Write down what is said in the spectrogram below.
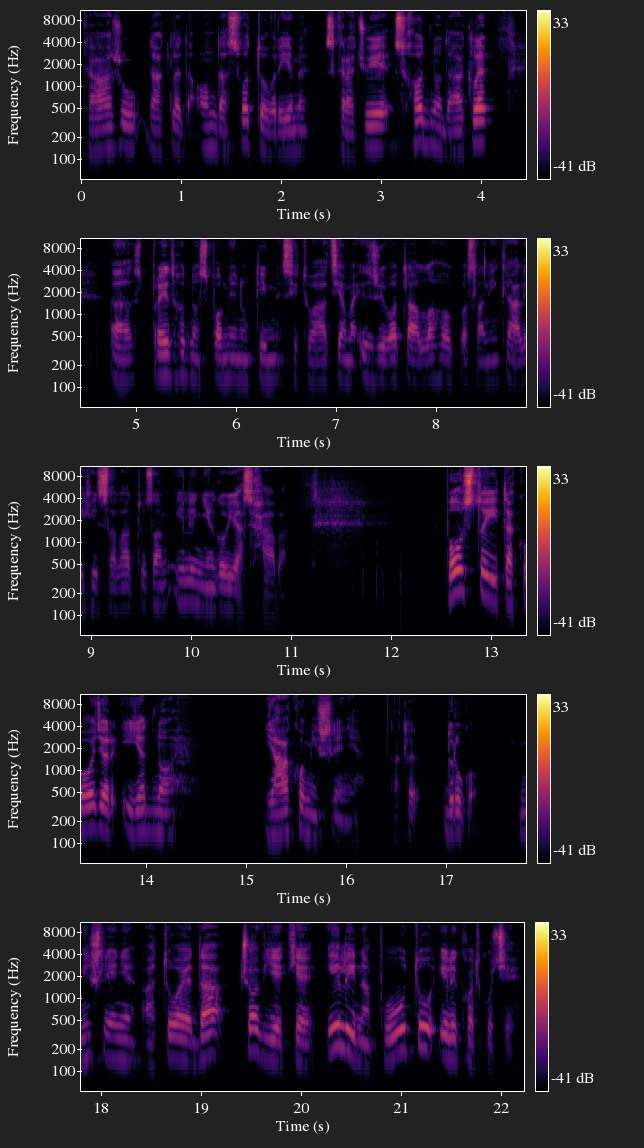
kažu dakle da onda svo to vrijeme skraćuje shodno dakle e, prethodno spomenutim situacijama iz života Allahovog poslanika alihi salatu zlam ili njegovi ashaba. Postoji također i jedno jako mišljenje. Dakle, drugo mišljenje, a to je da čovjek je ili na putu ili kod kuće.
